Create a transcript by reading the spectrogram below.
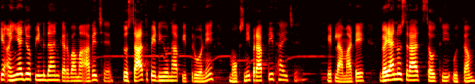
કે અહીંયા જો પિંડદાન કરવામાં આવે છે, તો સાત પેઢીઓના પિતૃઓને મોક્ષની પ્રાપ્તિ થાય છે. એટલા માટે ગયાનું શ્રાદ્ધ સૌથી ઉત્તમ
